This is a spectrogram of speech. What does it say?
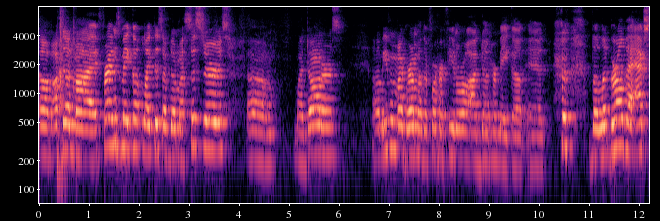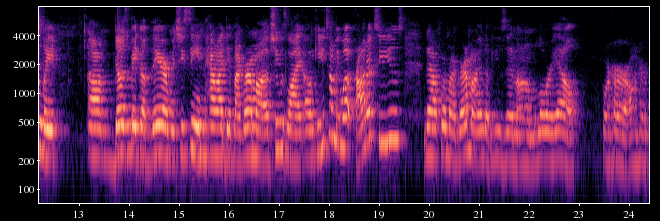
Um, I've done my friends' makeup like this. I've done my sisters, um, my daughters, um, even my grandmother for her funeral. I've done her makeup. And the girl that actually um, does makeup there, when she seen how I did my grandma up, she was like, um, can you tell me what products you use? Now for my grandma, I end up using um, L'Oreal for her on her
